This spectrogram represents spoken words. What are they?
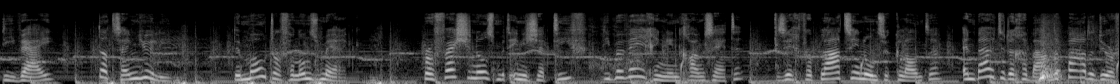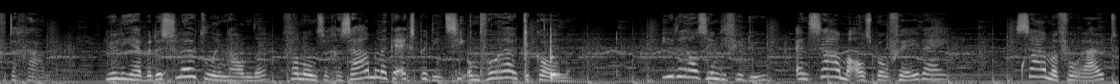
Die wij, dat zijn jullie. De motor van ons merk. Professionals met initiatief die beweging in gang zetten, zich verplaatsen in onze klanten en buiten de gebaande paden durven te gaan. Jullie hebben de sleutel in handen van onze gezamenlijke expeditie om vooruit te komen. Ieder als individu en samen als Bovee wij. Samen vooruit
